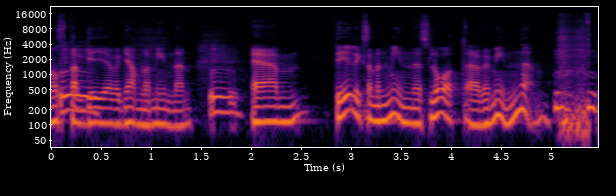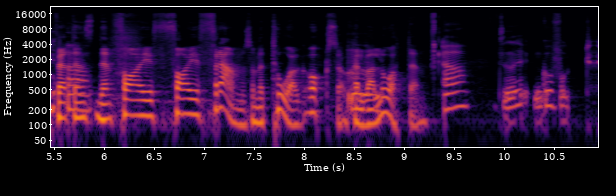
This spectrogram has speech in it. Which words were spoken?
nostalgi över gamla minnen. Ehm, det är liksom en minneslåt över minnen. För att den, den far, ju, far ju fram som ett tåg också, själva låten. Ja, det går fort.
